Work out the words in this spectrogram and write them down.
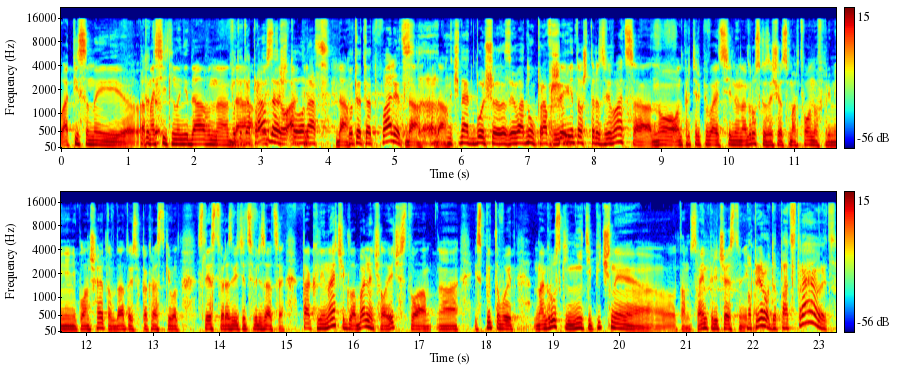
описанный вот относительно это, недавно. Вот да, это правда, что у нас да. вот этот палец да, э, да. начинает больше развиваться, ну, правши? Ну, не то, что развиваться, но он претерпевает сильную нагрузку за счет смартфонов, применения планшетов, да, то есть как раз-таки вот следствие развития цивилизации. Так или иначе, глобальное человечество э, испытывает нагрузки нетипичные э, там, своим предшественникам предшественникам. Но природа подстраивается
